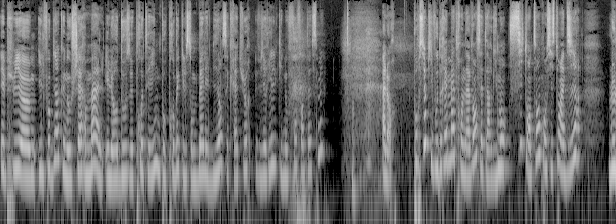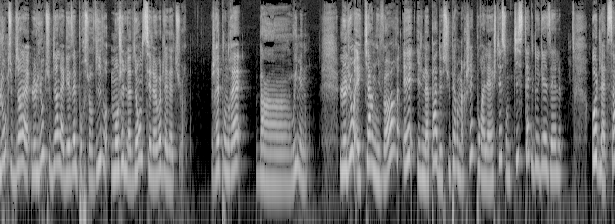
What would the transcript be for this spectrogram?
Et puis, euh, il faut bien que nos chers mâles aient leur dose de protéines pour prouver qu'ils sont bel et bien ces créatures viriles qui nous font fantasmer. Alors, pour ceux qui voudraient mettre en avant cet argument si tentant consistant à dire le lion tue bien la, le lion tue bien la gazelle pour survivre, manger de la viande, c'est la loi de la nature. Je répondrais ben oui mais non. Le lion est carnivore et il n'a pas de supermarché pour aller acheter son petit steak de gazelle. Au-delà de ça,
